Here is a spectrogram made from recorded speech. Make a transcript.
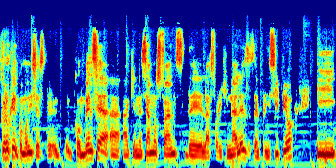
creo que, como dices, eh, convence a, quienes seamos fans de las originales desde el principio y,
